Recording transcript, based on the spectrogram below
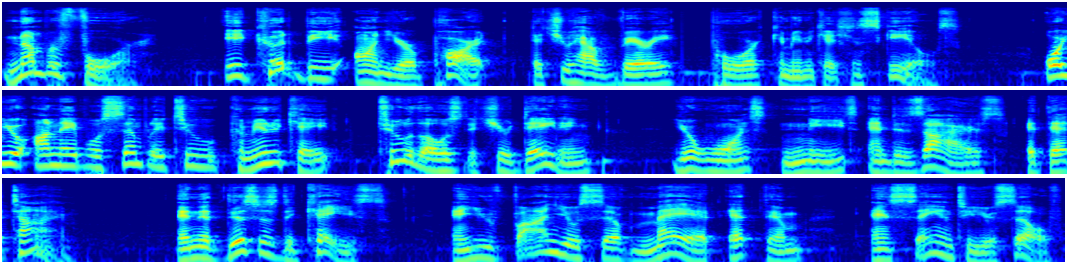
Number four, it could be on your part that you have very poor communication skills, or you're unable simply to communicate to those that you're dating your wants, needs, and desires at that time. And if this is the case, and you find yourself mad at them and saying to yourself,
